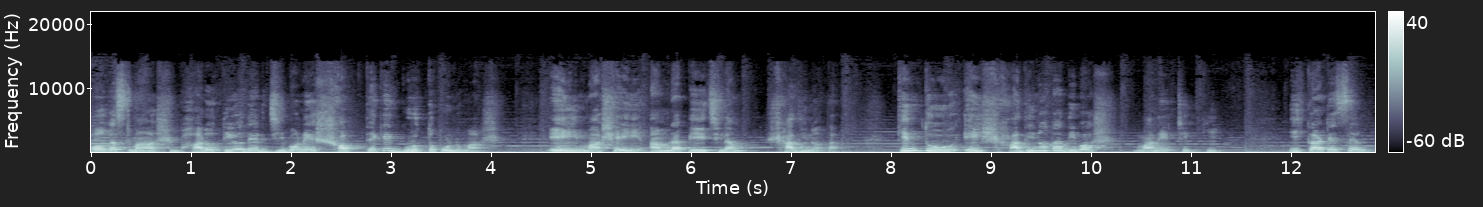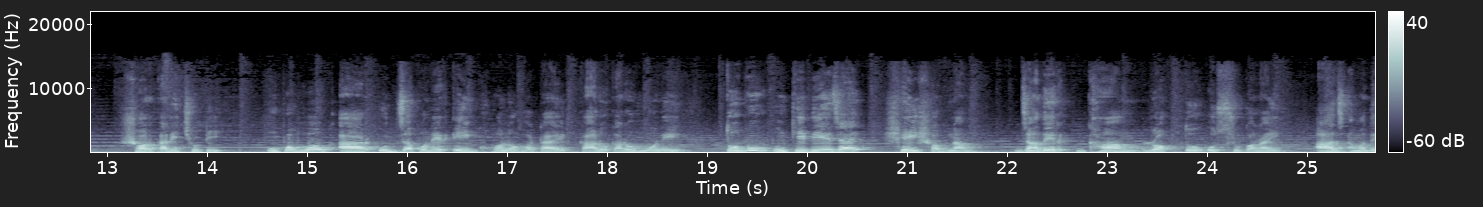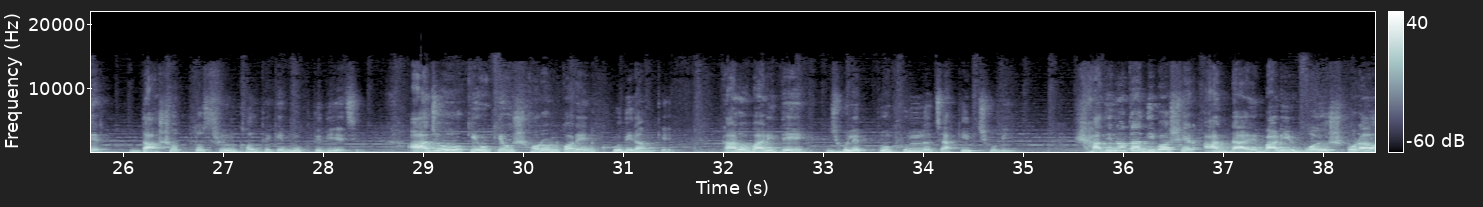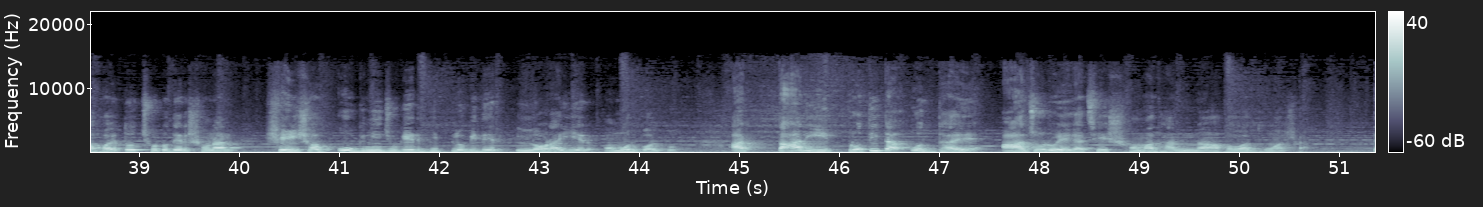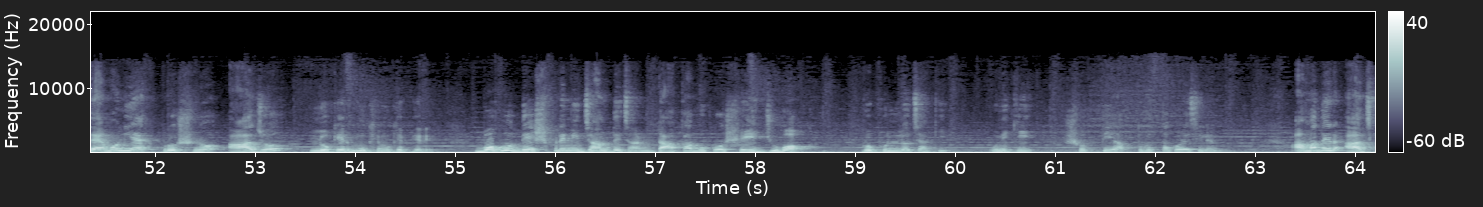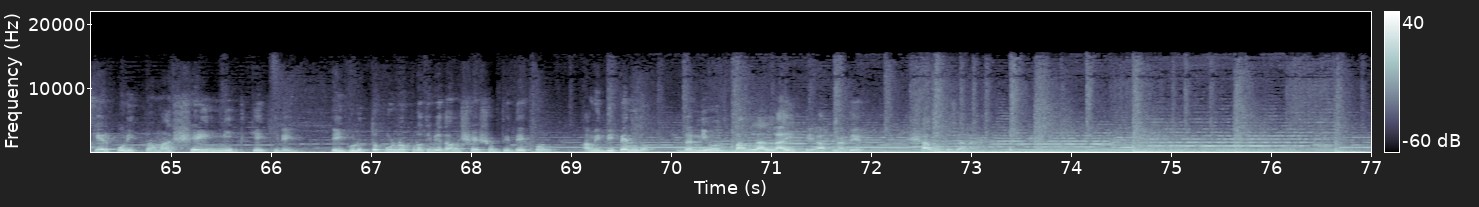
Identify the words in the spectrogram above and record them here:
August মাস ভারতীয়দের জীবনের সব থেকে গুরুত্বপূর্ণ মাস। এই মাসেই আমরা পেয়েছিলাম স্বাধীনতা। কিন্তু এই স্বাধীনতা দিবস মানে ঠিক কি? ইকার্টেসেল সরকারি ছুটি, উপভোগ আর উদযাপনের এই ঘন ঘটায় কারও কারও মনে তবু উঁকি দিয়ে যায় সেই সব নাম, যাদের ঘাম, রক্ত অশ্রুকণাই আজ আমাদের দাসত্ব শৃঙ্খল থেকে মুক্তি দিয়েছি। আজও কেউ কেউ স্মরণ করেন ক্ষুদিরামকে। কারও বাড়িতে ঝোলে প্রফুল্ল চাকির ছবি। স্বাধীনতা দিবসের আড্ডায় বাড়ির বয়স্করা হয়তো ছোটদের শোনান সেই সব অগ্নিযুগের বিপ্লবীদের লড়াইয়ের অমর গল্প। আর তারই প্রতিটা অধ্যায়ে আজও রয়ে গেছে সমাধান না হওয়া ধোঁয়াশা। তেমনই এক প্রশ্ন আজও লোকের মুখে মুখে ফেরে। বহু দেশপ্রেমী জানতে চান ডাকাবুকো সেই যুবক প্রফুল্ল চাকি উনি কি সত্যি আত্মহত্যা করেছিলেন? আমাদের আজকের পরিক্রমা সেই মিথকে ঘিরেই। এই গুরুত্বপূর্ণ প্রতিবেদন শেষ অবধি দেখুন। আমি দীপেন্দু, দ্য নিউজ বাংলা লাইভে আপনাদের স্বাগত জানাই।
